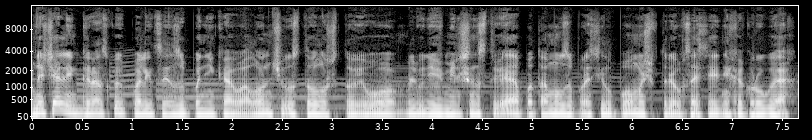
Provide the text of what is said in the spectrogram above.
Начальник городской полиции запаниковал. Он чувствовал, что его люди в меньшинстве, а потому запросил помощь в трех соседних округах.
